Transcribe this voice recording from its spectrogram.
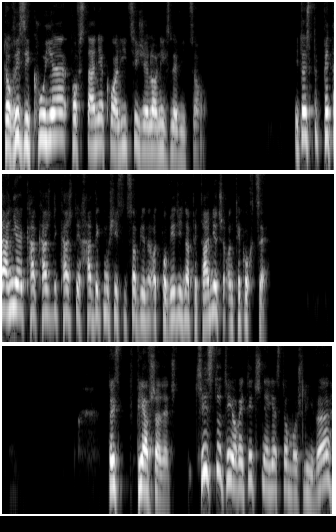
to ryzykuje powstanie koalicji zielonych z lewicą. I to jest pytanie, każdy, każdy Hadek musi sobie odpowiedzieć na pytanie, czy on tego chce. To jest pierwsza rzecz. Czysto teoretycznie jest to możliwe,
